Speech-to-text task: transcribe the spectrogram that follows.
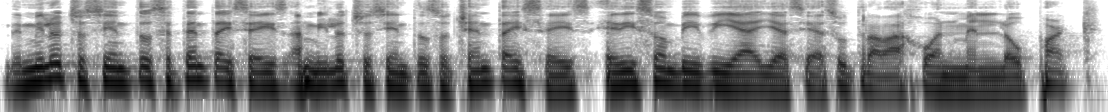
De 1876 a 1886, Edison vivía y hacía su trabajo en Menlo Park,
